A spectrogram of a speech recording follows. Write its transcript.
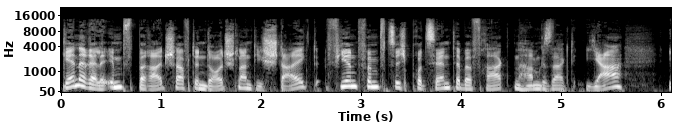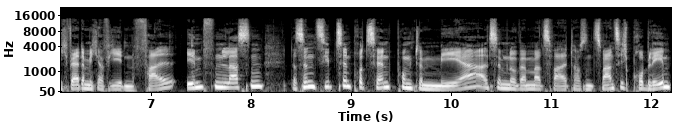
generelle Impfbereitschaft in Deutschland, die steigt. 54 Prozent der Befragten haben gesagt, ja, ich werde mich auf jeden Fall impfen lassen. Das sind 17 Prozentpunkte mehr als im November 2020. Problem,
